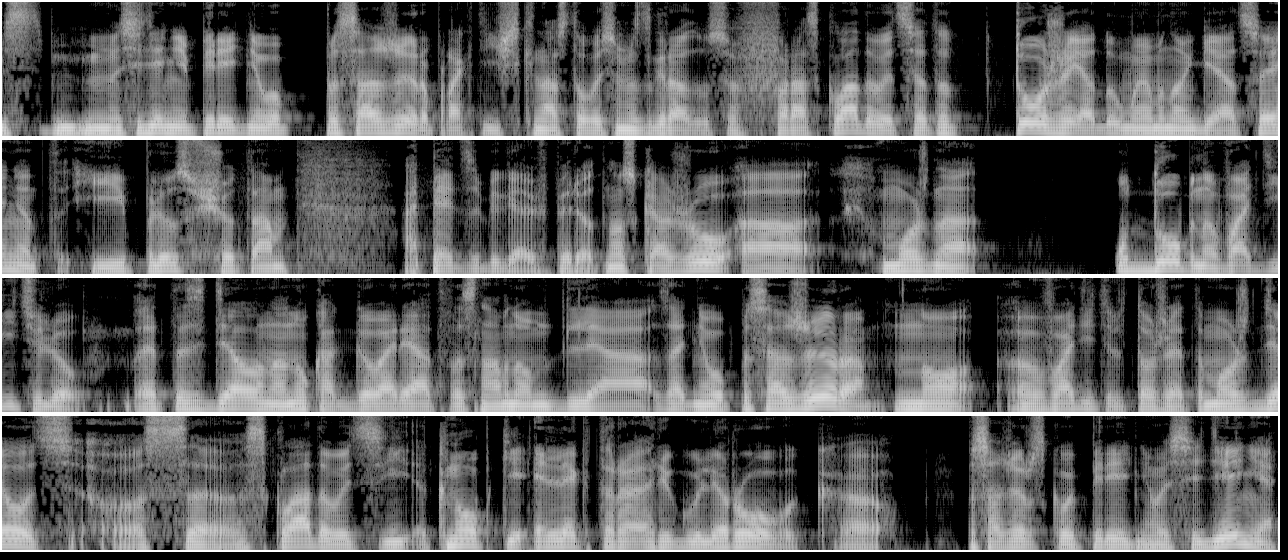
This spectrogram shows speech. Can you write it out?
сиденье переднего пассажира практически на 180 градусов раскладывается. Это тоже, я думаю, многие оценят. И плюс еще там, опять забегаю вперед, но скажу, а, можно удобно водителю. Это сделано, ну, как говорят, в основном для заднего пассажира, но э, водитель тоже это может делать, э, складывать кнопки электрорегулировок пассажирского переднего сидения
